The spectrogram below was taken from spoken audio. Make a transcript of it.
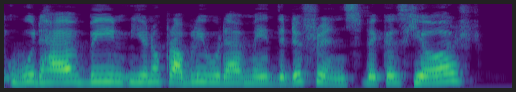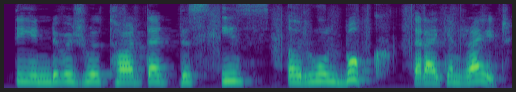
would have been, you know, probably would have made the difference because here the individual thought that this is a rule book that I can write.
